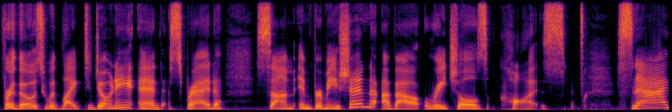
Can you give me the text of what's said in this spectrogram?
for those who would like to donate and spread some information about Rachel's cause. Snag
